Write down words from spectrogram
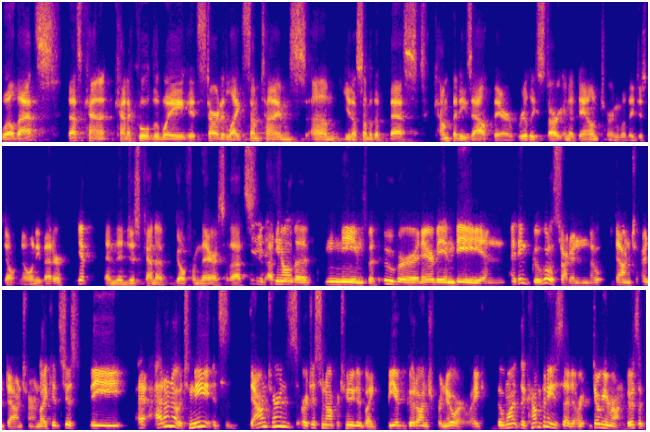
well, that's that's kind of kind of cool the way it started. Like sometimes, um, you know, some of the best companies out there really start in a downturn where they just don't know any better. Yep. And then just kind of go from there. So that's, Yeah, that's seen all the memes with Uber and Airbnb, and I think Google started in a downturn. Like it's just the I, I don't know. To me, it's downturns are just an opportunity to like be a good entrepreneur. Like the one the companies that are don't get me wrong. There's a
